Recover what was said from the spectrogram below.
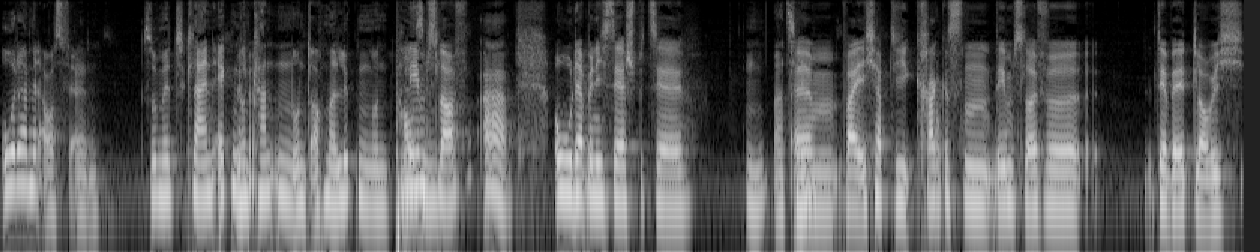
oder mit Ausfällen. So mit kleinen Ecken und Kanten und auch mal Lücken und Pausen. Lebenslauf. Ah. Oh, da bin ich sehr speziell. Hm. Ähm, weil ich habe die krankesten Lebensläufe der Welt, glaube ich,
